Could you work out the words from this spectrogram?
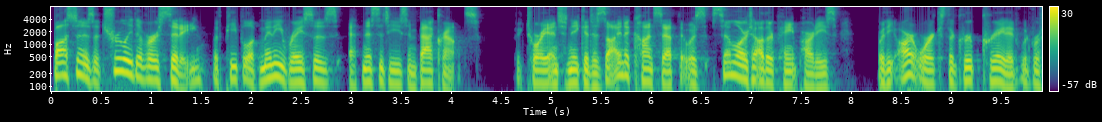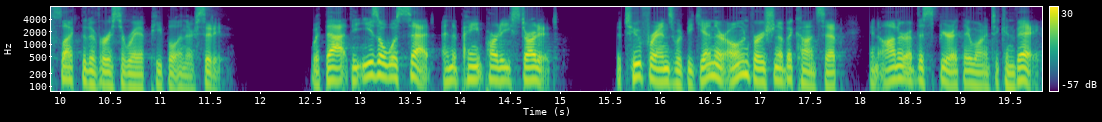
Boston is a truly diverse city with people of many races, ethnicities, and backgrounds. Victoria and Tanika designed a concept that was similar to other paint parties, where the artworks the group created would reflect the diverse array of people in their city. With that, the easel was set and the paint party started. The two friends would begin their own version of the concept in honor of the spirit they wanted to convey.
